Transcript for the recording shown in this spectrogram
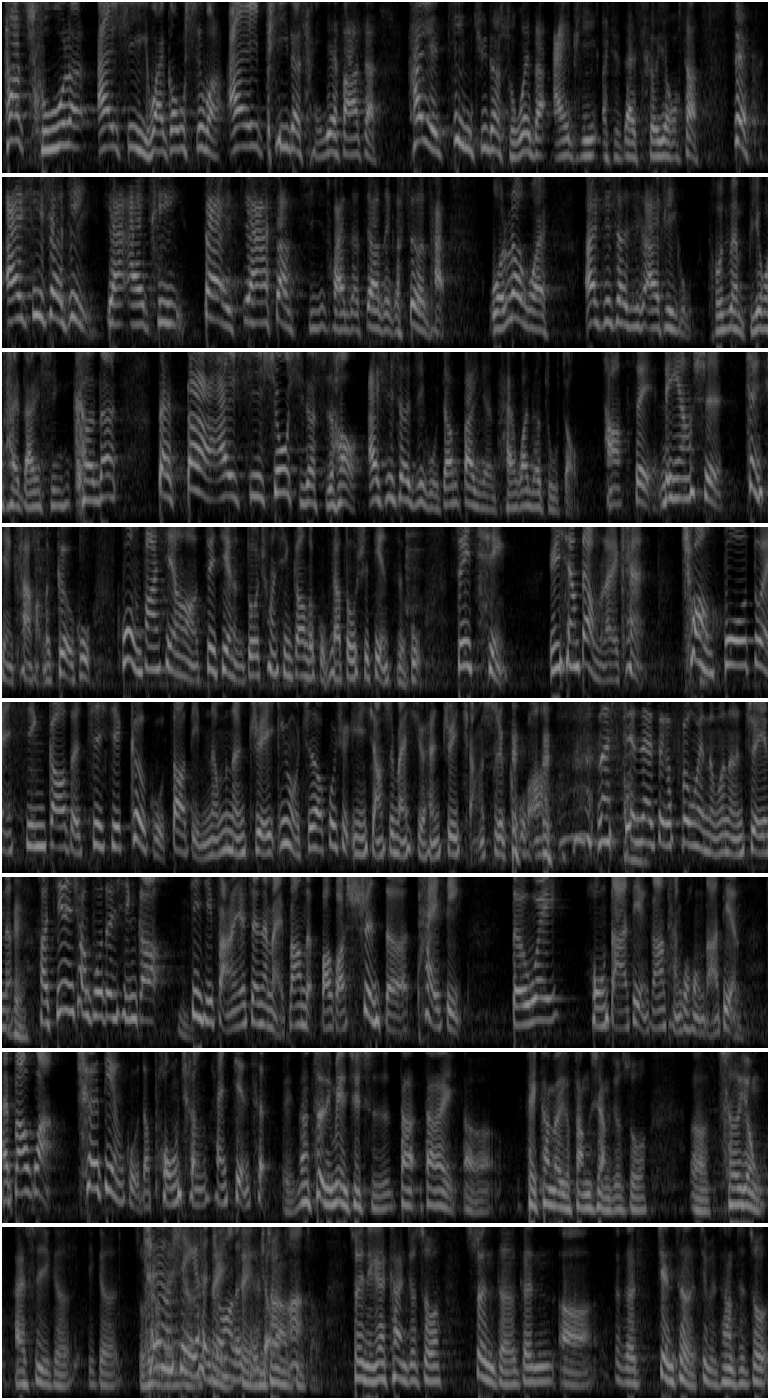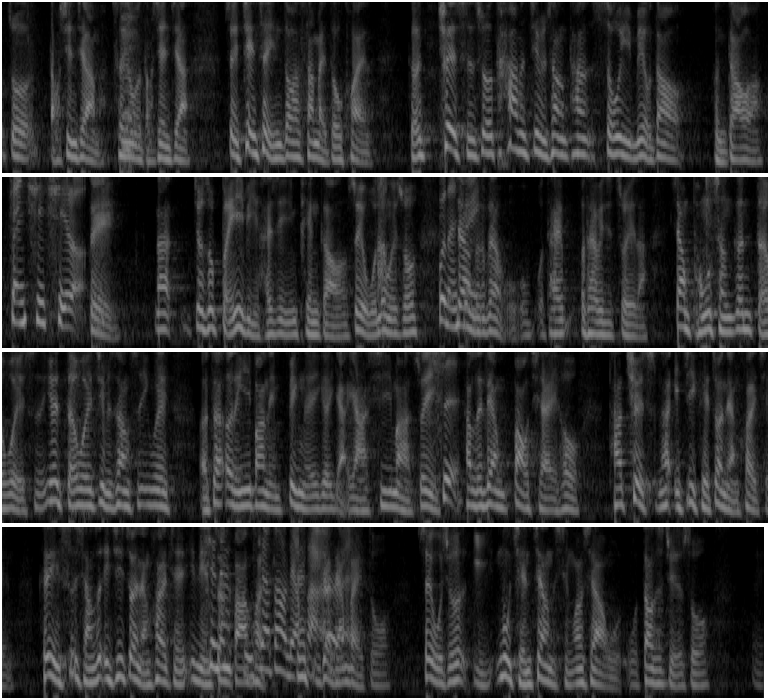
它除了 IC 以外，公司往 IP 的产业发展，它也进军了所谓的 IP，而且在车用上，所以 IC 设计加 IP，再加上集团的这样的一个色彩，我认为 IC 设计跟 IP 股，投资们不用太担心，可能在大 IC 休息的时候，IC 设计股将扮演台湾的主轴。好，所以联阳是正线看好的个股。不过我们发现啊，最近很多创新高的股票都是电子股，所以请云翔带我们来看创波段新高的这些个股到底能不能追？因为我知道过去云翔是蛮喜欢追强势股啊。那现在这个氛围能不能追呢？好，今天创波段新高，近期反而又站在买方的，包括顺德、泰鼎、德威、宏达电，刚刚谈过宏达电，还包括车电股的鹏程和建策。对，那这里面其实大大概呃。可以看到一个方向，就是说，呃，车用还是一个一个主要，车用是一个很重要的主轴，很重要的主轴。所以你可以看，就是说，顺德跟呃这个建策基本上是做做导线架嘛，车用的导线架，所以建策已经都要三百多块了。可是确实说，他们基本上它收益没有到很高啊，三七七了。对。那就是说，本益比还是已经偏高，所以我认为说，不能这样的股票我我不太不太会去追了。像鹏程跟德维是因为德维基本上是因为呃在二零一八年并了一个亚亚西嘛，所以它的量爆起来以后，它确实它一季可以赚两块钱。可以试想说，一季赚两块钱，一年赚八块，现在股价两百多，所以我觉得以目前这样的情况下，我我倒是觉得说。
